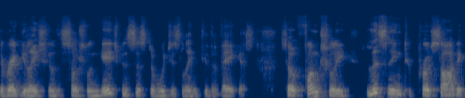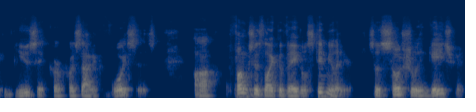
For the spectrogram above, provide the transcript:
the regulation of the social engagement system, which is linked to the vagus. So functionally, listening to prosodic music or prosodic voices uh, functions like a vagal stimulator. So social engagement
